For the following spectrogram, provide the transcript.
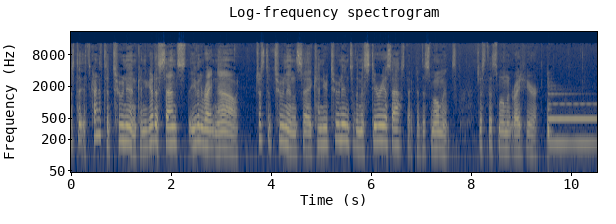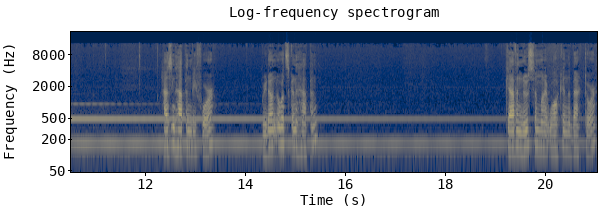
just to, it's kind of to tune in. Can you get a sense, even right now, just to tune in say, can you tune into the mysterious aspect of this moment, just this moment right here? Hasn't happened before. We don't know what's going to happen. Gavin Newsom might walk in the back door.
